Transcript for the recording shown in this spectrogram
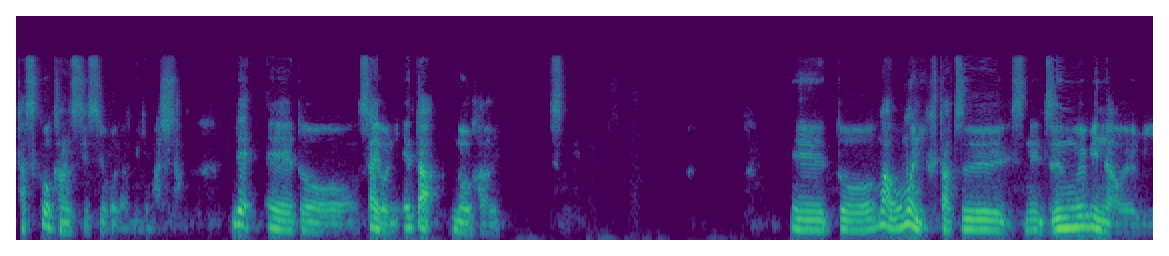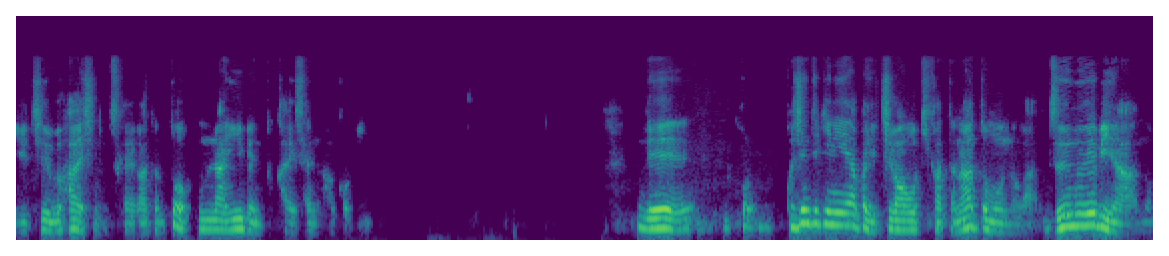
タスクを完成することができました。で、えっ、ー、と、最後に得たノウハウですね。えっ、ー、と、まあ、主に2つですね。Zoom ウェビナーおよび YouTube 配信の使い方と、オンラインイベント開催の運び。で、個人的にやっぱり一番大きかったなと思うのが、Zoom ウェビナーの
